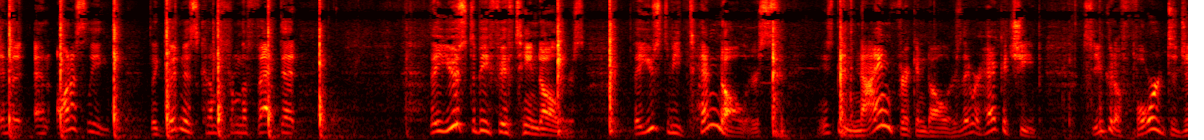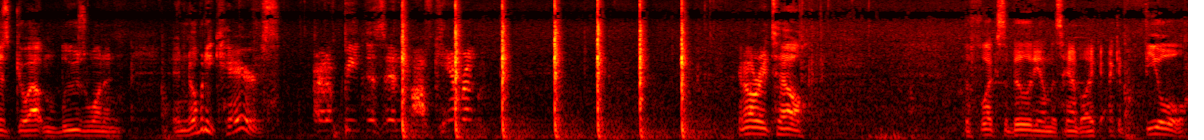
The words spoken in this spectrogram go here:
And, the, and honestly, the goodness comes from the fact that they used to be $15. They used to be $10. They used to be nine freaking dollars. They were hecka cheap. So you could afford to just go out and lose one and, and nobody cares. I'm gonna beat this in off camera. I can already tell the flexibility on this handle. I, I can feel,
